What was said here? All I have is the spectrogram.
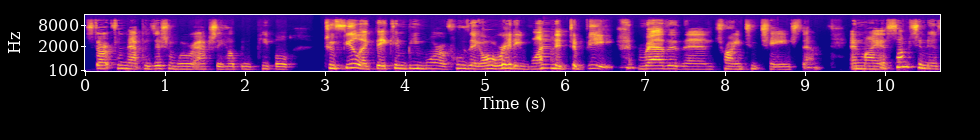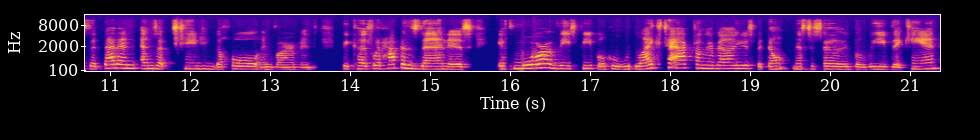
start from that position where we're actually helping people to feel like they can be more of who they already wanted to be rather than trying to change them and my assumption is that that en- ends up changing the whole environment because what happens then is if more of these people who would like to act on their values but don't necessarily believe they can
